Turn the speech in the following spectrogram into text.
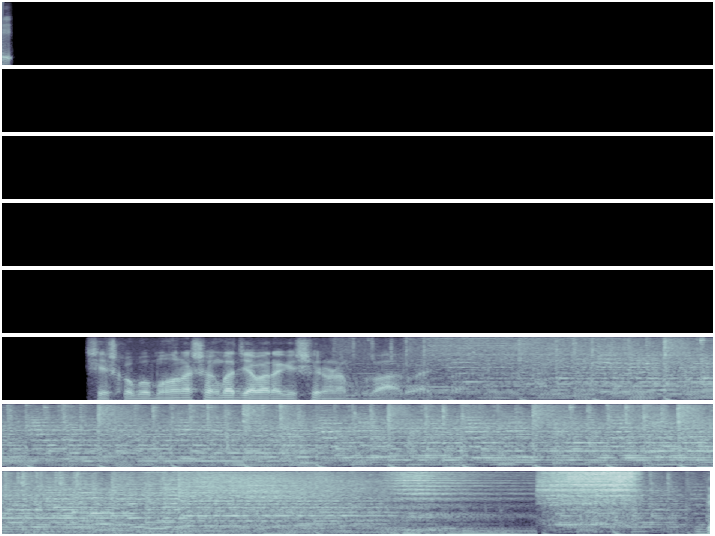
শেষ করব মোহনা সংবাদ যাওয়ার আগে শিরোনামগুলো আরও একবার।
